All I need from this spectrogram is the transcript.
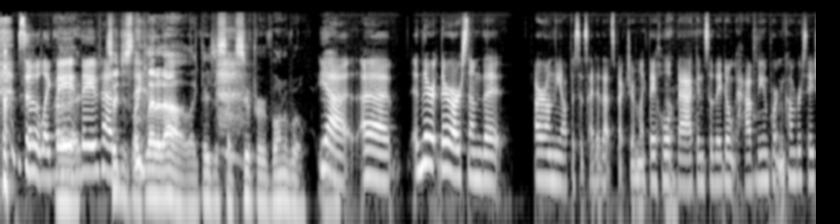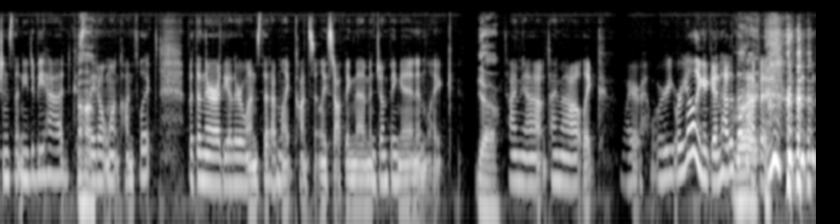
so like they right. they've had so just like let it out. Like they're just like super vulnerable. yeah, uh, and there there are some that are on the opposite side of that spectrum. Like they hold Yeah. back, and so they don't have the important conversations that need to be had because Uh-huh. they don't want conflict. But then there are the other ones that I'm like constantly stopping them and jumping in and like Yeah. time out, time out. Like, why are we're, we're yelling again? How did that Right. happen?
